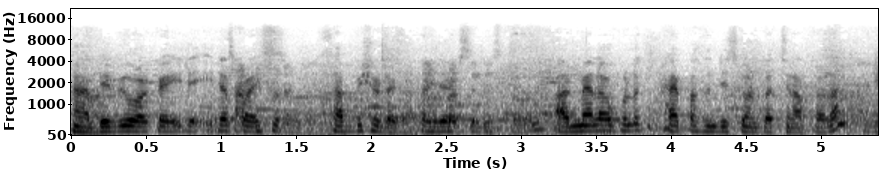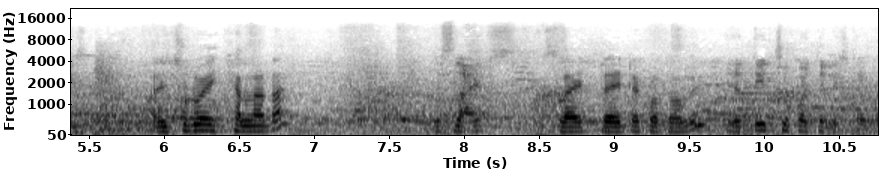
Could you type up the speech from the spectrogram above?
হ্যাঁ বেবি ওয়ার্কার এটা এটা প্রাইস 2600 টাকা। ছাব্বিশশো টাকা। আর মেলা উপলক্ষে ফাইভ পার্সেন্ট ডিসকাউন্ট পাচ্ছেন আপনারা। আর এই ছোটো এই খেলনাটা? স্লাইডস স্লাইডটা এটা কত হবে? এটা তিনশো পঁয়তাল্লিশ টাকা।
